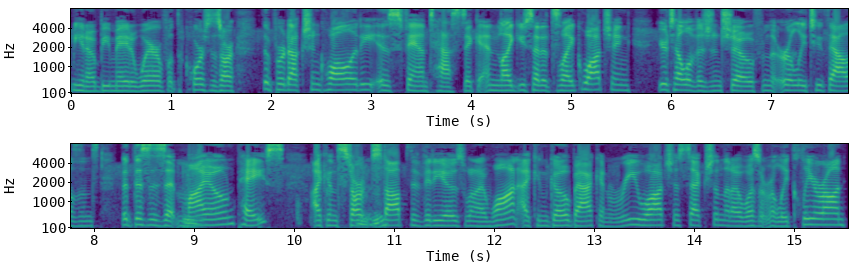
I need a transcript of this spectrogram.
you know, be made aware of what the courses are. The production quality is fantastic. And like you said, it's like watching your television show from the early 2000s, but this is at my own pace. I can start and Mhm. stop the videos when I want. I can go back and rewatch a section that I wasn't really clear on,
